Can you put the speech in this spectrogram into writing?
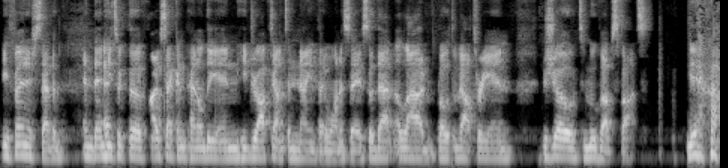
He finished seventh, and then he eh. took the five second penalty, and he dropped down to ninth. I want to say so that allowed both Valtteri and Zhou to move up spots. Yeah,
